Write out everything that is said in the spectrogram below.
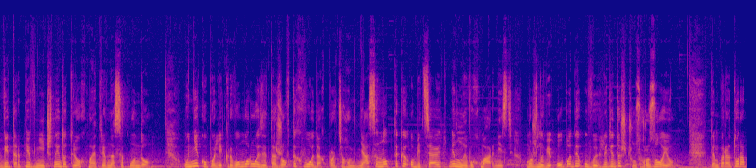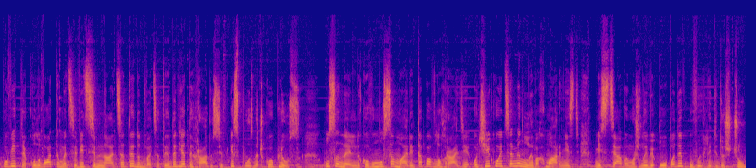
Вітер північний до 3 метрів на секунду. У Нікополі, Кривому Розі та жовтих водах протягом дня синоптики обіцяють мінливу хмарність, можливі опади у вигляді дощу з грозою. Температура повітря коливатиметься від 17 до 29 градусів із позначкою плюс. У Синельниковому, Самарі та Павлограді очікується мінлива хмарність. Місцяви можливі опади у вигляді дощу.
